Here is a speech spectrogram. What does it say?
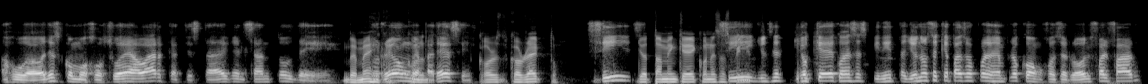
a jugadores como Josué Abarca, que está en el Santos de, de México, Torreón, me parece. correcto. Sí. Yo también quedé con esa sí, Yo, yo, quedé con esa espinita. Yo no sé qué pasó, por ejemplo, con José Rodolfo Alfaro,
